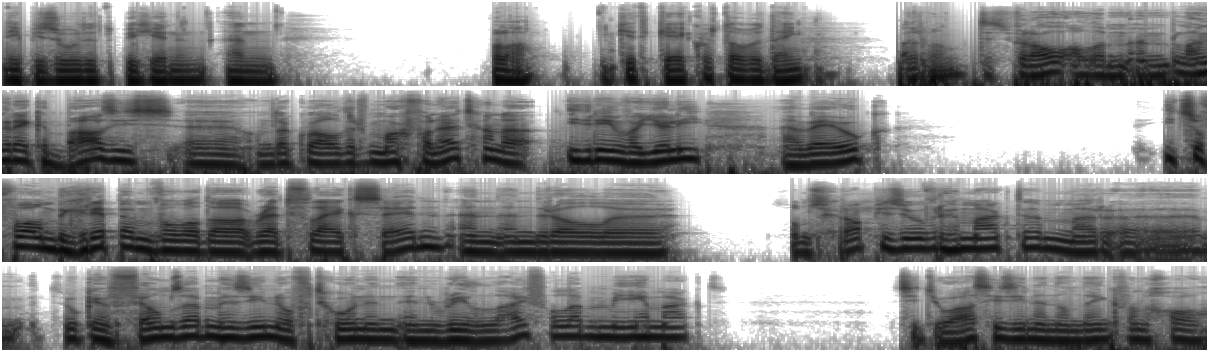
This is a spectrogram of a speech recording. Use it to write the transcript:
de episode te beginnen en voilà, een keer te kijken wat dat we denken daarvan. Het is vooral al een, een belangrijke basis, eh, omdat ik wel er mag van uitgaan dat iedereen van jullie, en wij ook, iets of wel een begrip hebben van wat dat red flags zijn en, en er al eh, soms grapjes over gemaakt hebben, maar het ook in films hebben gezien of het gewoon in, in real life al hebben meegemaakt. Situaties zien en dan denken van, goh,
